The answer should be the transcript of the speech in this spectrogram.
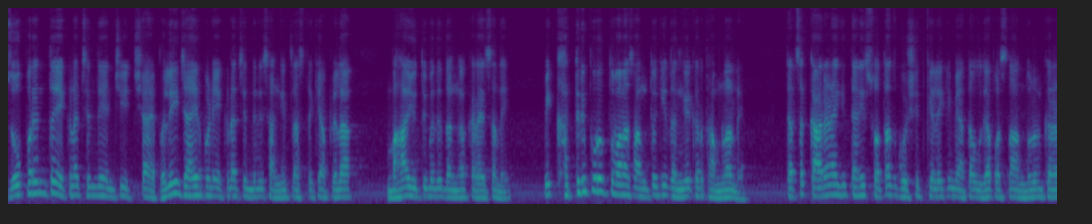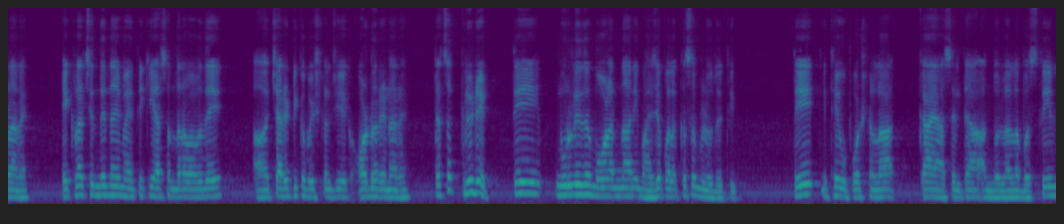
जोपर्यंत एकनाथ शिंदे यांची इच्छा आहे भलेही जाहीरपणे एकनाथ शिंदेने सांगितलं असतं की आपल्याला महायुतीमध्ये दंगा करायचा नाही मी खात्रीपूर्वक तुम्हाला सांगतो की दंगेकर थांबणार नाही. त्याचं कारण आहे की त्यांनी स्वतःच घोषित केलंय की मी आता उद्यापासून आंदोलन करणार आहे. एकनाथ शिंदेंनाही माहिती की या संदर्भामध्ये चॅरिटी कमिशनरची एक ऑर्डर येणार आहे. त्याचं क्रेडिट ते मुरलीधर मोहोळांना आणि भाजपला कसं मिळू देतील? ते तिथे उपोषणाला काय असेल त्या आंदोलनाला बसतील.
